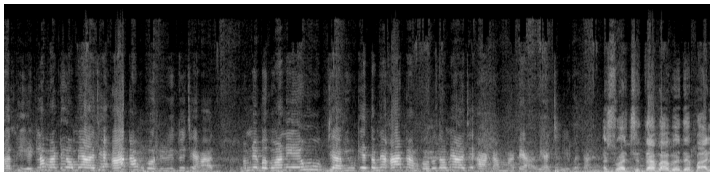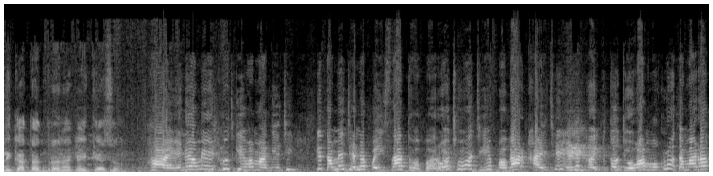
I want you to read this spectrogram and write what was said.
નથી. એટલા માટે અમે આજે આ કામ કરી લીધું છે હાથ. અમને ભગવાને એવું ઉપજાવ્યું કે તમે આ કામ કરો તો અમે આજે આ કામ માટે આવ્યા છીએ બધા સ્વચ્છતા બાબતે પાલિકા તંત્રને કંઈ કહેશો? હા એને અમે એટલું જ કહેવા માંગીએ છીએ કે તમે જેને પૈસા ભરો છો જે પગાર ખાય છે એને કંઈક તો જોવા મોકલો. તમારા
